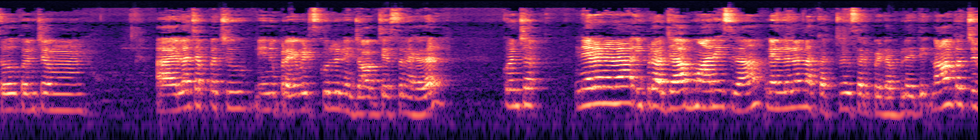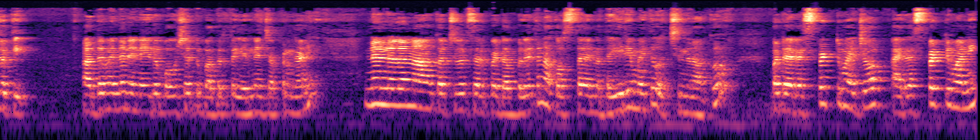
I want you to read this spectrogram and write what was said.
సో కొంచెం ఎలా చెప్పచ్చు? నేను ప్రైవేట్ స్కూల్లో నేను జాబ్ చేస్తున్నా కదా. కొంచెం నెల నెల ఇప్పుడు ఆ జాబ్ మానేసిన నెల నెల నా ఖర్చులకు సరిపోయే డబ్బులు అయితే నా ఖర్చులకి అర్థమైందా? నేను ఏదో భవిష్యత్తు భద్రత ఏం నేను చెప్పను కానీ నెల నెల నా ఖర్చులకు సరిపోయే డబ్బులు అయితే నాకు వస్తాయన్న ధైర్యం అయితే వచ్చింది నాకు. But I respect my job I respect money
